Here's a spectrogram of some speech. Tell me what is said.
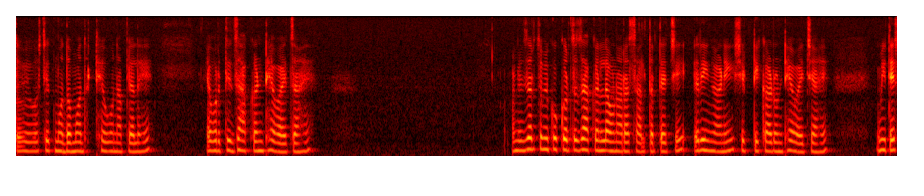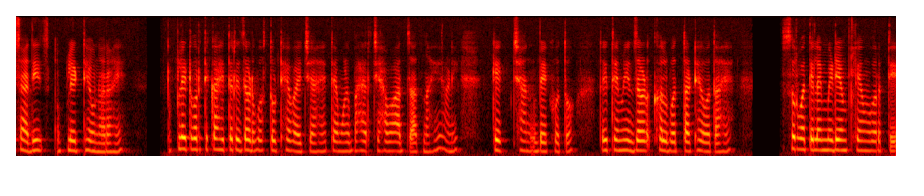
तो व्यवस्थित मधोमध ठेवून आपल्याला हे यावरती झाकण ठेवायचं आहे. आणि जर तुम्ही कुकरचं झाकण लावणार असाल तर त्याची रिंग आणि शिट्टी काढून ठेवायची आहे. मी ते साधीच प्लेट ठेवणार आहे. प्लेटवरती काहीतरी जड वस्तू ठेवायची आहे त्यामुळे बाहेरची हवा आत जात नाही आणि केक छान बेक होतो. तर इथे मी जड खलबत्ता ठेवत आहे. सुरुवातीला मीडियम फ्लेमवरती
